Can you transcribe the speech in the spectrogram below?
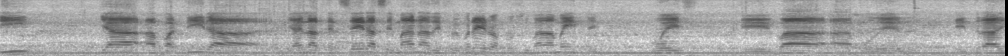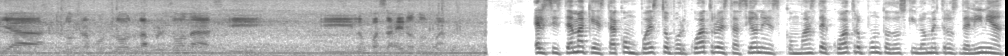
y ya a partir a, ya en la tercera semana de febrero aproximadamente, pues eh, va a poder entrar ya los los- las personas y, y los pasajeros normales. El sistema, que está compuesto por cuatro estaciones con más de 4.2 kilómetros de línea,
